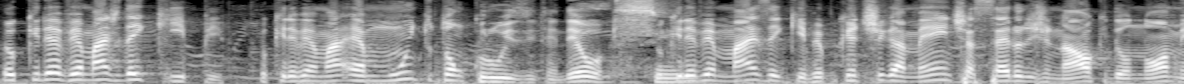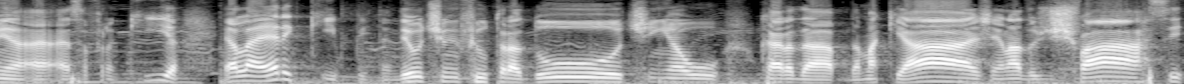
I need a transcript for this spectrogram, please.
Eu queria ver mais da equipe. Eu queria ver mais. É muito Tom Cruise, entendeu? Sim. Eu queria ver mais a equipe. Porque antigamente a série original que deu nome a, a essa franquia, ela era equipe, entendeu? Tinha o infiltrador, tinha o cara da, da maquiagem, lá do disfarce.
